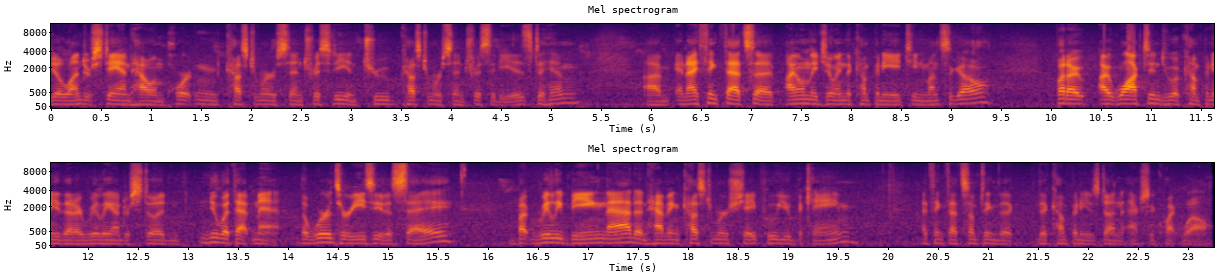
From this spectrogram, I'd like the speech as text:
you'll understand how important customer centricity and true customer centricity is to him. Um, and I think that's a, I only joined the company 18 months ago, but I, I walked into a company that I really understood, knew what that meant. The words are easy to say, but really being that and having customers shape who you became, I think that's something that the company has done actually quite well.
